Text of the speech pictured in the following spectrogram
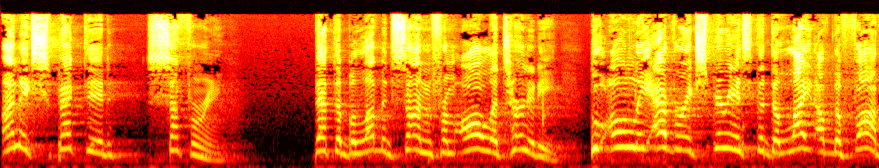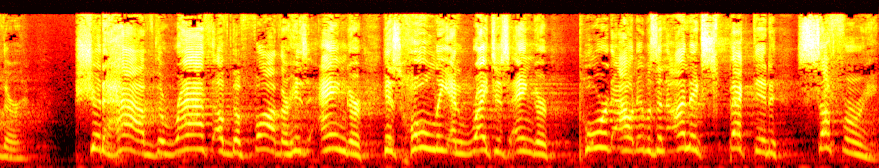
Unexpected suffering that the beloved Son from all eternity, who only ever experienced the delight of the Father, should have the wrath of the Father, his anger, his holy and righteous anger poured out. It was an unexpected suffering.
